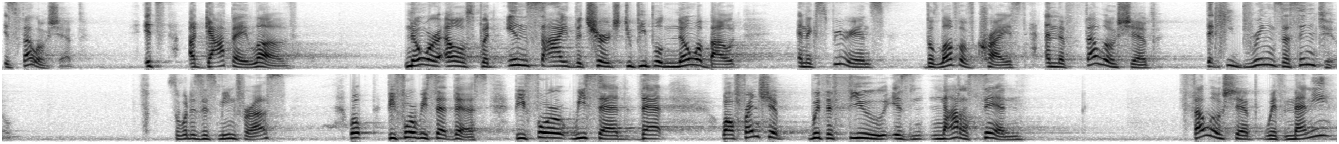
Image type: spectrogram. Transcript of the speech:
is fellowship. It's agape love. Nowhere else but inside the church do people know about and experience the love of Christ and the fellowship that he brings us into. So, what does this mean for us? Well, before we said this, before we said that while friendship with a few is not a sin, fellowship with many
